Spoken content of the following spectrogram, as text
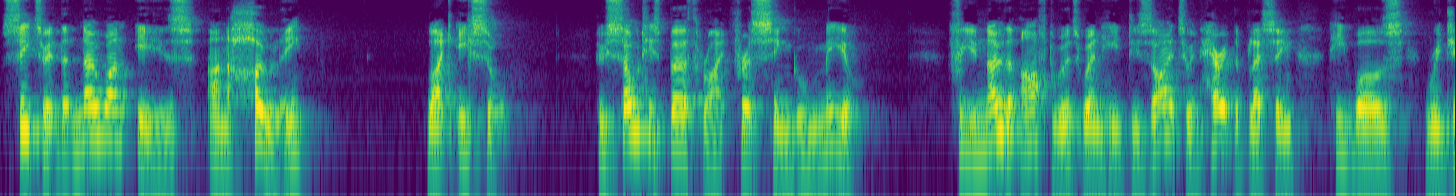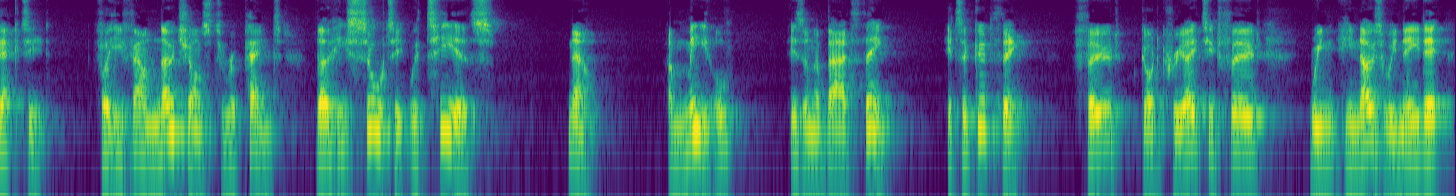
See to it that no one is unholy like Esau who sold his birthright for a single meal. For you know that afterwards, when he desired to inherit the blessing, he was rejected. For he found no chance to repent, though he sought it with tears. Now, a meal isn't a bad thing, it's a good thing. Food, God created food, we, he knows we need it,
